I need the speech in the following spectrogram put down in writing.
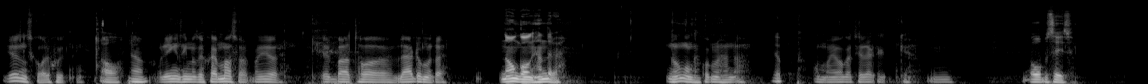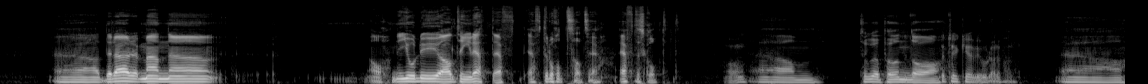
gör en skadeskjutning. Ja. Och det är ingenting man ska skämmas för att man gör. Det är bara att ta lärdom av det. Någon gång händer det. Någon gång kommer det hända. Japp. Om man jagar tillräckligt mycket. Mm. Ja, precis. Eh, det där, men... eh, ja, ni gjorde ju allting rätt eft- efteråt så att säga. Efter skottet. Ja, Ehm, tog upp hund och... det tycker jag vi gjorde i alla fall. eh,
